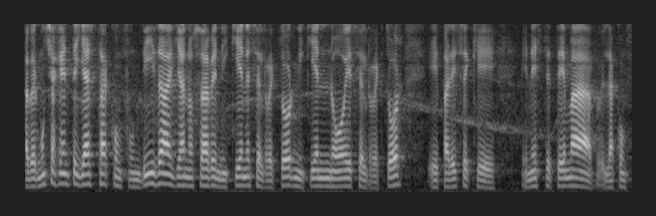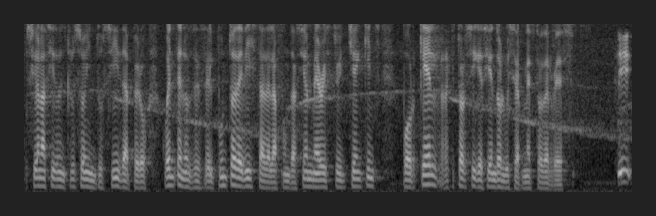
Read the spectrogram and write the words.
A ver, mucha gente ya está confundida, ya no sabe ni quién es el rector ni quién no es el rector. Eh, parece que en este tema la confusión ha sido incluso inducida, pero cuéntenos desde el punto de vista de la Fundación Mary Street Jenkins, ¿por qué el rector sigue siendo Luis Ernesto Derbez? Sí,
